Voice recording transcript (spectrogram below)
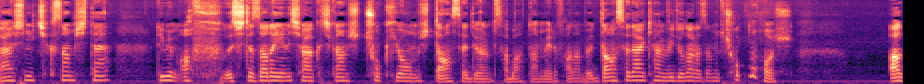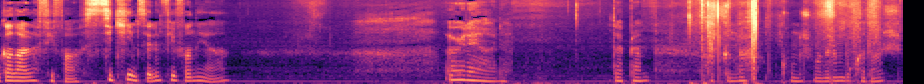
Ben şimdi çıksam işte ne bileyim af işte Zara yeni şarkı çıkarmış çok iyi olmuş dans ediyorum sabahtan beri falan böyle dans ederken videolar azalmış çok mu hoş? Agalarla FIFA. Sikeyim senin FIFA'nı ya. Öyle yani. Deprem hakkında konuşmalarım bu kadar.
